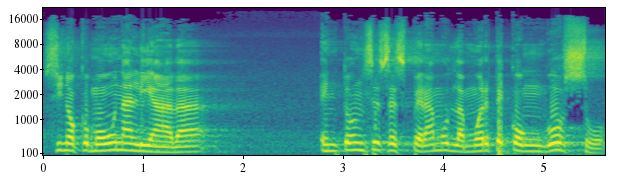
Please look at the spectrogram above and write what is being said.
sino como una aliada, entonces esperamos la muerte con gozo,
